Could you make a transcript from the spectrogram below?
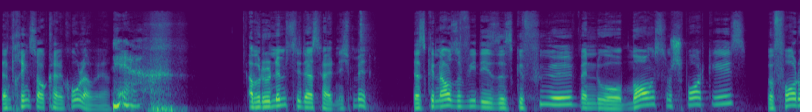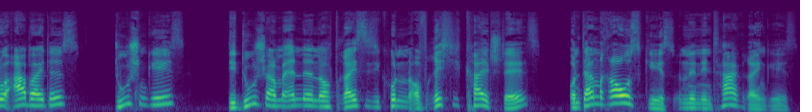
dann trinkst du auch keine Cola mehr. Ja. Aber du nimmst dir das halt nicht mit. Das ist genauso wie dieses Gefühl, wenn du morgens zum Sport gehst, bevor du arbeitest, duschen gehst, die Dusche am Ende noch 30 Sekunden auf richtig kalt stellst und dann rausgehst und in den Tag reingehst.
